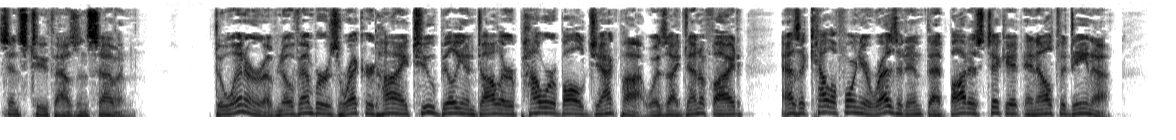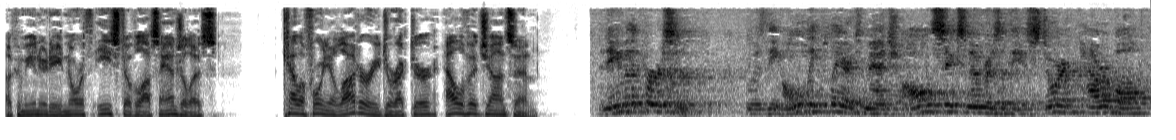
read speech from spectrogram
since 2007. The winner of November's record high $2 billion Powerball jackpot was identified as a California resident that bought his ticket in Altadena, a community northeast of Los Angeles. California Lottery Director Alva Johnson. The name of the person who was the only player to match all six numbers of the historic Powerball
